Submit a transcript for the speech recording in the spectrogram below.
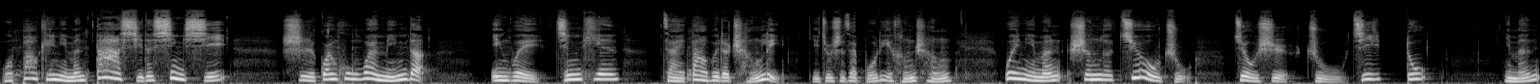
我报给你们大喜的信息。”是关乎万民的，因为今天在大卫的城里，也就是在伯利恒城，为你们生了救主，就是主基督。你们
